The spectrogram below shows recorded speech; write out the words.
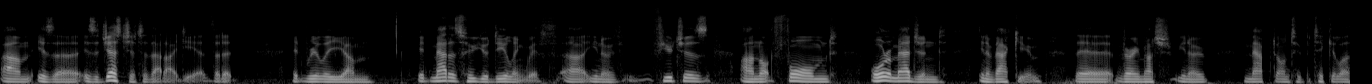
um, is a is a gesture to that idea that it it really um, it matters who you're dealing with. Uh, you know, futures are not formed or imagined in a vacuum. They're very much you know mapped onto particular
